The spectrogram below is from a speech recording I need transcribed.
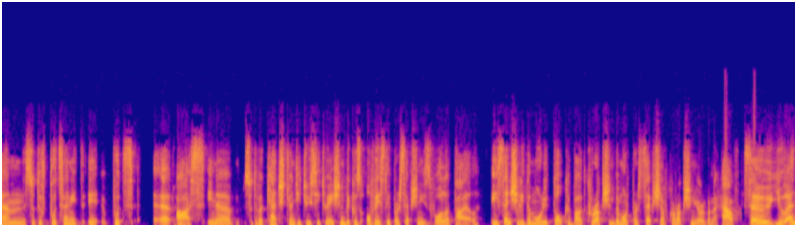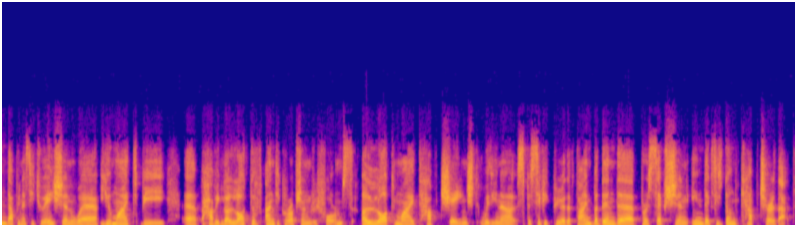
um, sort of puts, an, it puts uh, us in a sort of a catch 22 situation because obviously perception is volatile. Essentially the more you talk about corruption the more perception of corruption you're going to have. So you end up in a situation where you might be uh, having a lot of anti-corruption reforms. A lot might have changed within a specific period of time but then the perception indexes don't capture that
